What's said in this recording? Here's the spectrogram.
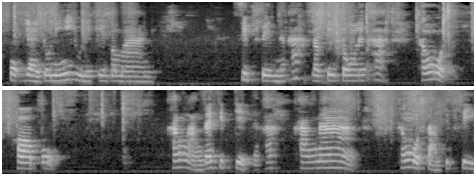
พ ปกใหญ่ตัวนี้อยู่ในเกณฑ์ประมาณสิบเซนนะคะ เราตีตรงเลยค่ะ ทั้งหมดคอปก ข้างหลังได้สิบเจ็ดนะคะ ข้างหน้าทั้งหมดสามสิบสี่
